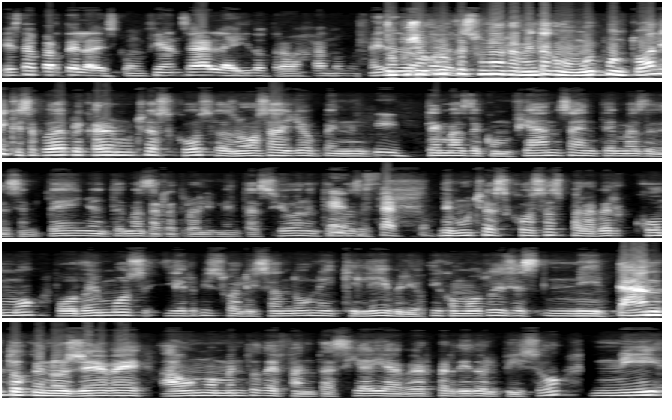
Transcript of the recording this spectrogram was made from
esta parte de la desconfianza la he ido trabajando mucho. No, pues yo creo que es una herramienta como muy puntual y que se puede aplicar en muchas cosas, ¿no? O sea, yo en temas de confianza, en temas de desempeño, en temas de retroalimentación, en temas de, de, muchas cosas para ver cómo podemos ir visualizando un equilibrio. Y como tú dices, ni tanto que nos lleve a un momento de fantasía y haber perdido el piso, ni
